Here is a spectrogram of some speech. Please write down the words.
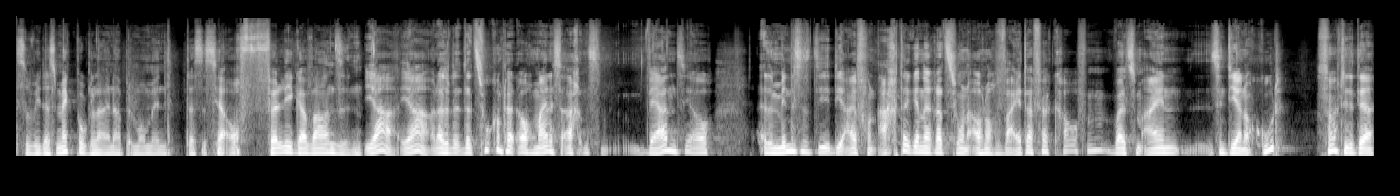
So wie das MacBook-Lineup im Moment. Das ist ja auch völliger Wahnsinn. Ja, ja. Und also dazu kommt halt auch meines Erachtens werden sie auch also mindestens die, die iPhone 8er Generation auch noch weiter verkaufen, weil zum einen sind die ja noch gut, die sind ja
